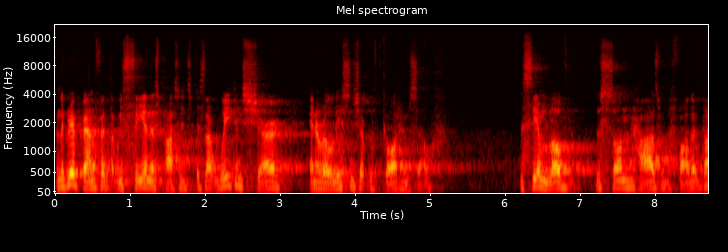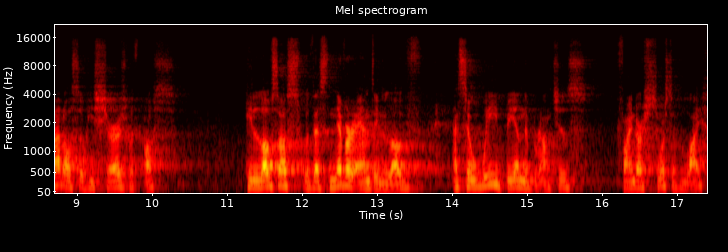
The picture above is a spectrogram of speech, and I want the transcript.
And the great benefit that we see in this passage is that we can share in a relationship with God himself. The same love the Son has with the Father, that also He shares with us. He loves us with this never ending love. And so we, being the branches, find our source of life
